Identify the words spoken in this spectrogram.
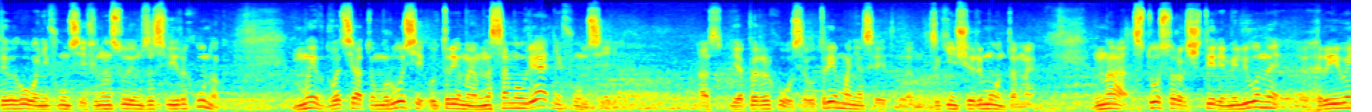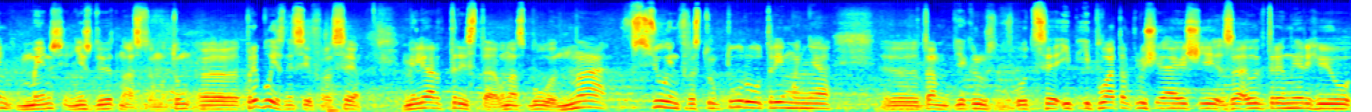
делеговані функції фінансуємо за свій рахунок, ми в 2020 році отримаємо на самоврядні функції я перераховувався утримання, все, ремонтами, на 144 мільйони гривень менше, ніж в 19-му. Тому е, приблизна цифра це мільярд 300 у нас було на всю інфраструктуру утримання. Е, там, я кажу, от це і, і плата, включаючи за електроенергію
